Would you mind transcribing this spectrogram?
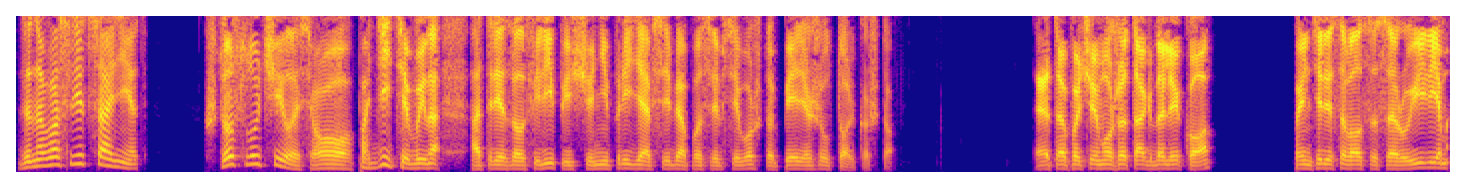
Да на вас лица нет! Что случилось? О, подите вы на...» — отрезал Филипп, еще не придя в себя после всего, что пережил только что. «Это почему же так далеко?» — поинтересовался сэр Уильям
